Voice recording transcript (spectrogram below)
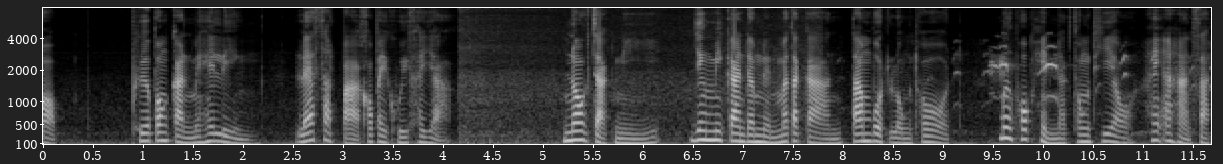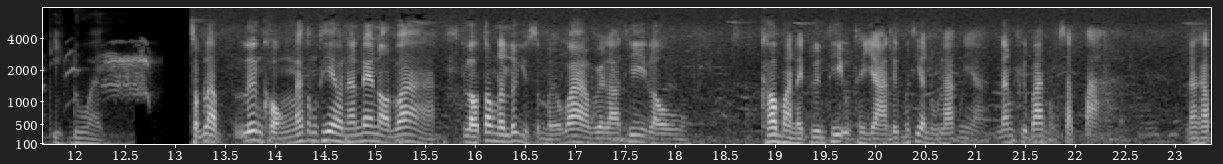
อบ เพื่อป้องกันไม่ให้ลิง และสัตว์ป่าเข้าไปคุยขยะ นอกจากนี้ยังมีการดำเนินมาตรการตามบทลงโทษ เมื่อพบเห็นนักท่องเที่ยวให้อาหารสัตว์อีกด้วยสำหรับเรื่องของนักท่องเที่ยวนั้นแน่นอนว่าเราต้องระลึกอยู่เสมอว่าเวลาที่เราเข้ามาในพื้นที่อุทยานหรือพื้นที่อนุรักษ์เนี่ยนั่นคือบ้านของสัตว์ป่านะครับ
